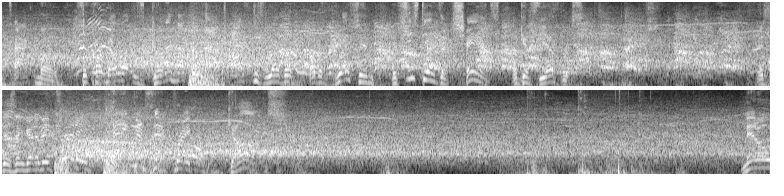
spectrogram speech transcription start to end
attack mode. So Carmella is going to have to match Asuka's level of aggression if she stands a chance against the Empress. This isn't going to be pretty. Hangman's neck break. Oh, gosh. Middle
